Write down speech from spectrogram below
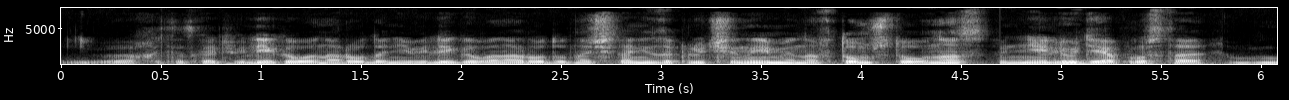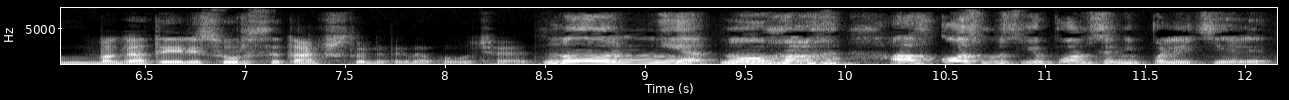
э, хотел сказать, великого народа, не великого народа, значит, они заключены именно в том, что у нас не люди, а просто богатые ресурсы, так что ли тогда получается? Ну, нет, ну, а в космос японцы не полетели.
